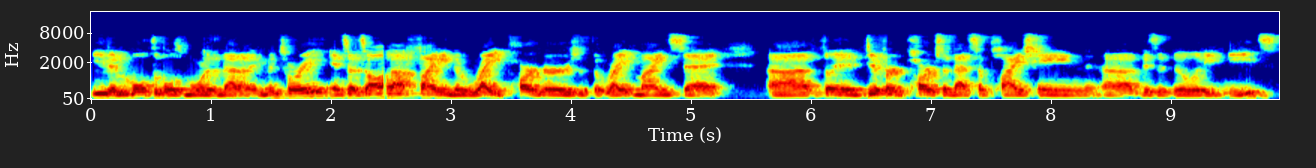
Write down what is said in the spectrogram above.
even multiples more than that on inventory. And so it's all about finding the right partners with the right mindset, uh, filling in different parts of that supply chain uh, visibility needs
